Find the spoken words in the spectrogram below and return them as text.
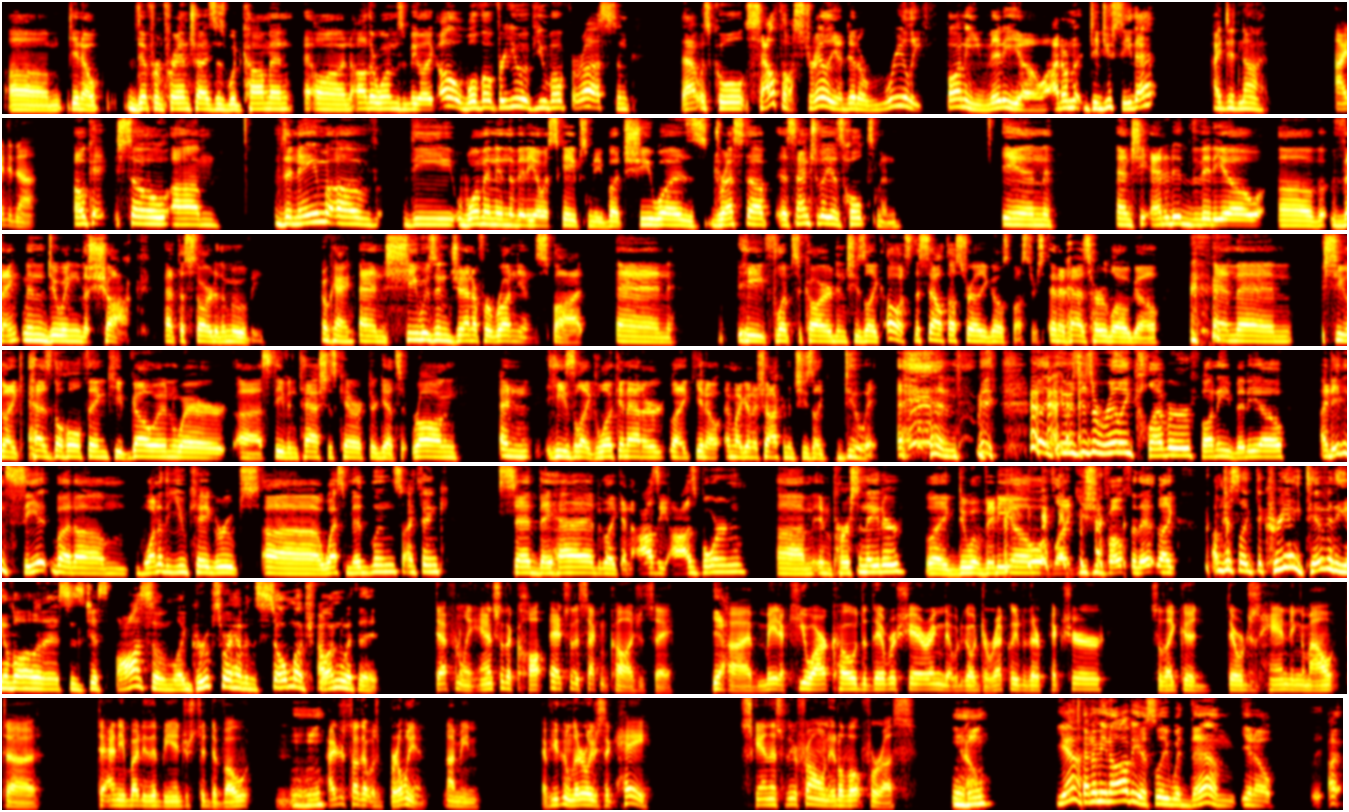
Um, you know, different franchises would comment on other ones and be like, Oh, we'll vote for you if you vote for us. And, that was cool. South Australia did a really funny video. I don't know. Did you see that? I did not. I did not. Okay. So, um, the name of the woman in the video escapes me, but she was dressed up essentially as Holtzman in, and she edited the video of Venkman doing the shock at the start of the movie. Okay. And she was in Jennifer Runyon's spot and he flips a card and she's like, Oh, it's the South Australia Ghostbusters. And it has her logo. and then she like has the whole thing keep going where uh Steven Tash's character gets it wrong. And he's like looking at her like, you know, am I gonna shock him? And she's like, do it. and like it was just a really clever, funny video. I didn't see it, but um one of the UK groups, uh West Midlands, I think, said they had like an Ozzy Osbourne um impersonator like do a video of like you should vote for this like i'm just like the creativity of all of this is just awesome. Like groups were having so much fun oh, with it. Definitely. Answer the call answer the second call i should say. Yeah. I uh, made a qr code that they were sharing that would go directly to their picture so they could they were just handing them out uh, to anybody that'd be interested to vote. Mm-hmm. i just thought that was brilliant. I mean if you can literally just like hey scan this with your phone it'll vote for us. Mm-hmm. you know? Yeah. And I mean, obviously with them, you know,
